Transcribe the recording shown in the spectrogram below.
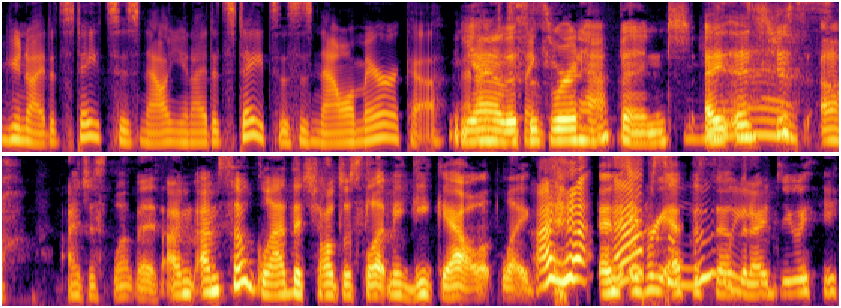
United States is now United States. This is now America. And yeah, this think, is where it happened. Yes. I, it's just, oh, I just love it. I'm I'm so glad that y'all just let me geek out like in every episode that I do with you.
